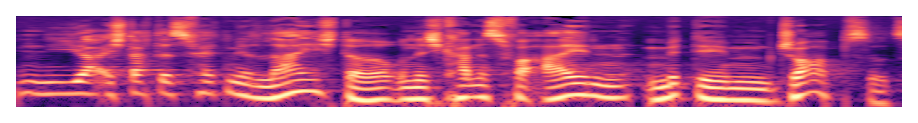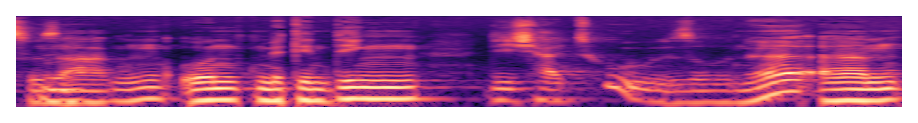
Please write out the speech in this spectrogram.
Ja, ich dachte, es fällt mir leichter und ich kann es vereinen mit dem Job sozusagen und mit den Dingen, die ich halt tue, so, ne? Ähm,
